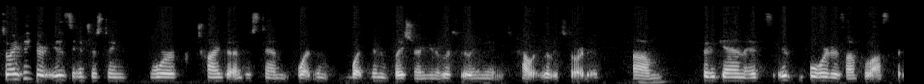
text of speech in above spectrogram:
So I think there is interesting work trying to understand what what an inflationary universe really means, how it really started. Um, but again, it's it borders on philosophy.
